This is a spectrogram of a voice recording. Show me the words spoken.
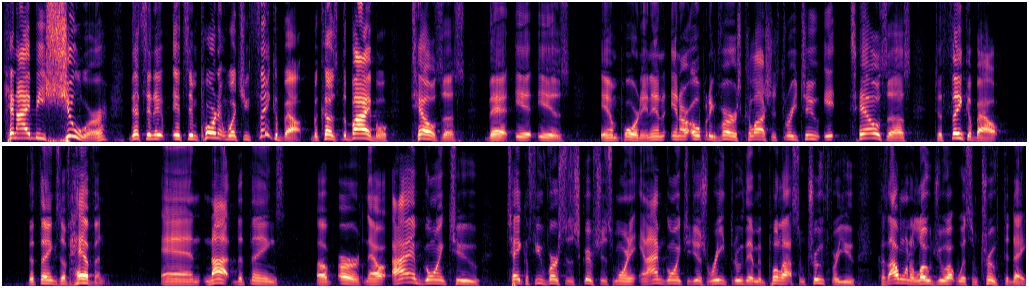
can I be sure that it's important what you think about? Because the Bible tells us that it is important. In, in our opening verse, Colossians 3 2, it tells us to think about the things of heaven and not the things of earth. Now, I am going to take a few verses of scripture this morning and I'm going to just read through them and pull out some truth for you because I want to load you up with some truth today.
